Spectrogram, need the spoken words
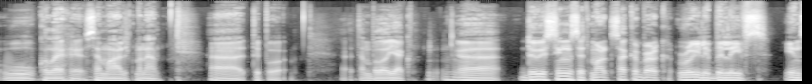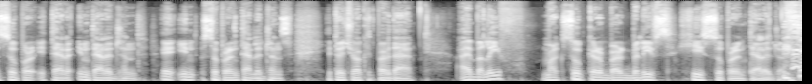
у колеги Сема Альтмана, типу, там було як: Do you think that Mark Zuckerberg really believes in super intelligent, in super intelligence? І той чувак відповідає: I believe Mark Zuckerberg believes he's super intelligent.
